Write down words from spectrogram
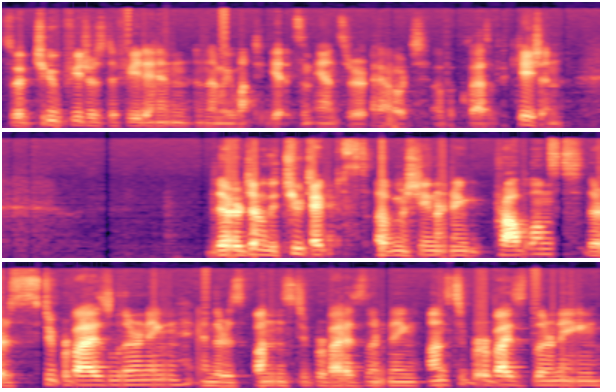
So we have two features to feed in, and then we want to get some answer out of a classification. There are generally two types of machine learning problems. There's supervised learning and there's unsupervised learning. Unsupervised learning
